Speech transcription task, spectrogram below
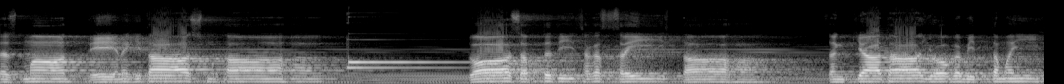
तस्मात् तेन हिता स्मृताः द्वासप्ततिसहस्रैस्ताः सङ्ख्याता योगवित्तमैः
